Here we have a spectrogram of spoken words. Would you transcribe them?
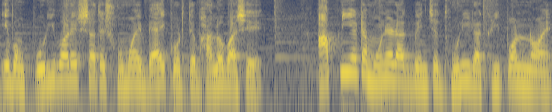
এবং পরিবারের সাথে সময় ব্যয় করতে ভালোবাসে। আপনি এটা মনে রাখবেন যে ধনীরা কৃপণ নয়।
